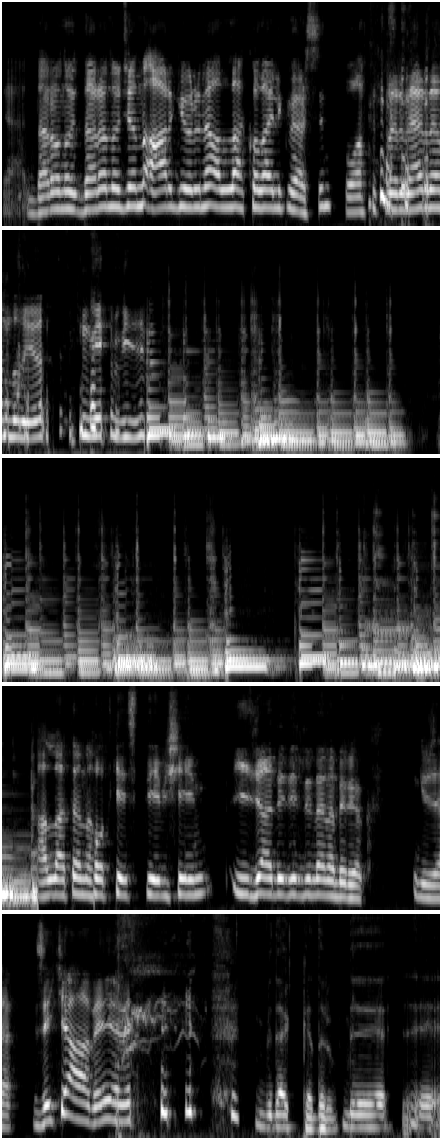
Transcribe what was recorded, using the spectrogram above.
Yani Daron, Daran Hoca'nın ağır görüne Allah kolaylık versin. O atıfları nereden buluyor? Bilmiyorum bizim. Allah'tan podcast diye bir şeyin icat edildiğinden haberi yok. Güzel. Zeki abi evet. Bir dakika dur. Ee, e,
